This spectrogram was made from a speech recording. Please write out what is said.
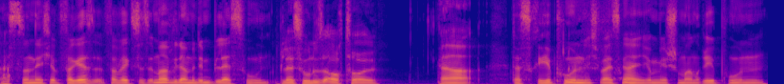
Hast du nicht? Ich vergessen, verwechselt es immer wieder mit dem Blässhuhn. Blässhuhn ist auch toll. Ja, das Rebhuhn, ich weiß gar nicht, ob mir schon mal ein Rebhuhn.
